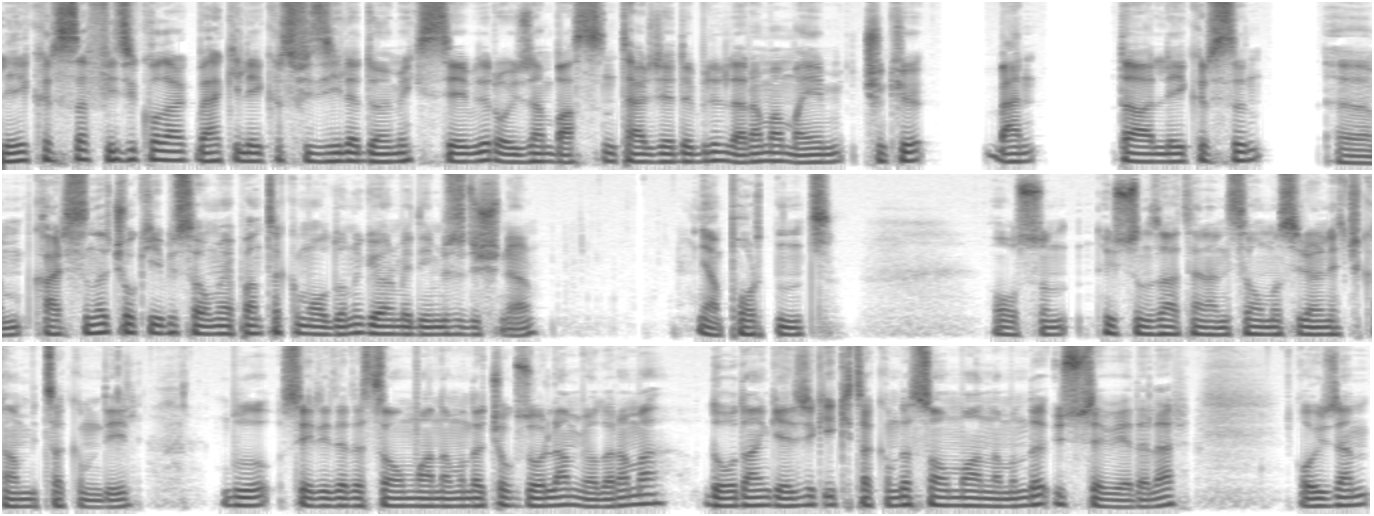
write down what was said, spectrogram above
Lakers'a fizik olarak belki Lakers fiziğiyle dövmek isteyebilir. O yüzden Boston tercih edebilirler ama Miami çünkü ben daha Lakers'ın karşısında çok iyi bir savunma yapan takım olduğunu görmediğimizi düşünüyorum. Yani Portland olsun. Houston zaten hani savunmasıyla öne çıkan bir takım değil. Bu seride de savunma anlamında çok zorlanmıyorlar ama doğudan gelecek iki takım da savunma anlamında üst seviyedeler. O yüzden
